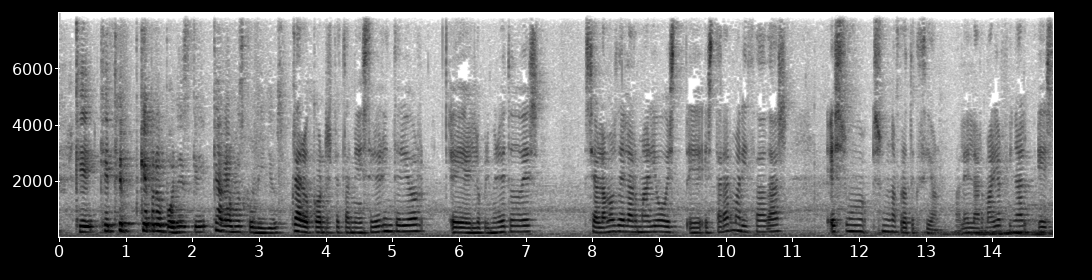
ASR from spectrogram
¿Qué, qué, te, qué propones que, que, hagamos con ellos? Claro, con respecto al Ministerio del Interior, eh, lo primero de todo es, si hablamos del armario, eh, estar armarizadas es, un, es, una protección. ¿vale? El armario al final es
